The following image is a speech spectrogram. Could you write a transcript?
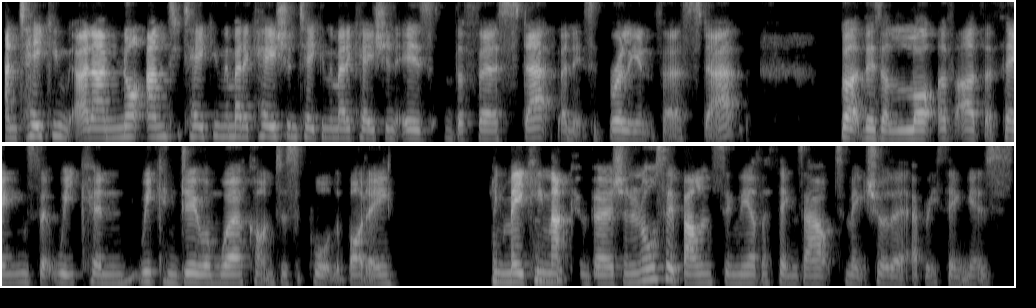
And taking and i'm not anti taking the medication. Taking the medication is the first step and it's a brilliant first step. But there's a lot of other things that we can we can do and work on to support the body in making mm-hmm. that conversion and also balancing the other things out to make sure that everything is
